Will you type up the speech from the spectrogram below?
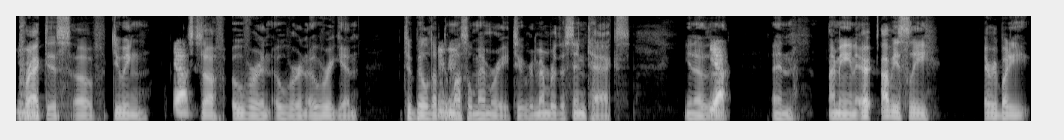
hmm practice of doing Yeah. stuff over and over and over again to build up the hmm muscle memory, to remember the syntax, you know, the Yeah. and I mean, obviously everybody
